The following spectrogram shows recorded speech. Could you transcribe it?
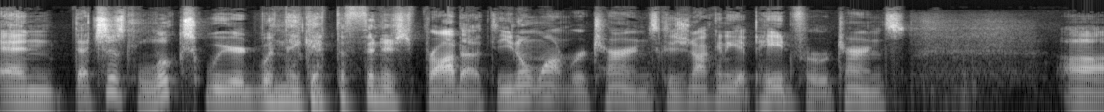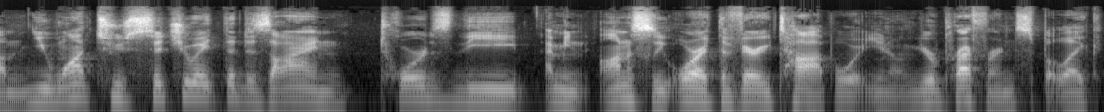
and that just looks weird when they get the finished product. You don't want returns because you're not going to get paid for returns. Um, you want to situate the design towards the, I mean, honestly, or at the very top, or you know, your preference, but like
